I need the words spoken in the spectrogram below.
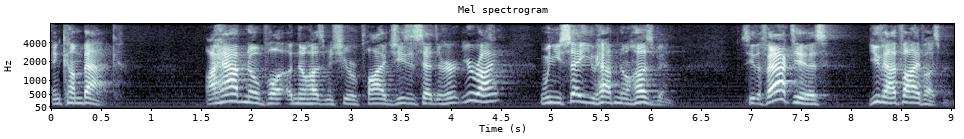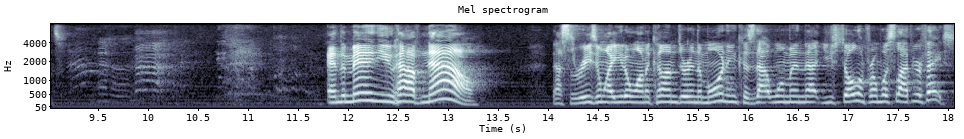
and come back. I have no, no husband, she replied. Jesus said to her, You're right when you say you have no husband. See, the fact is, you've had five husbands. And the man you have now, that's the reason why you don't want to come during the morning because that woman that you stole him from will slap your face.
